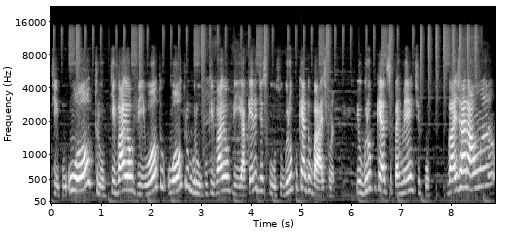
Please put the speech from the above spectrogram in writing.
Tipo, o outro que vai ouvir, o outro, o outro grupo que vai ouvir aquele discurso, o grupo que é do Batman e o grupo que é do Superman, tipo, vai gerar uma,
